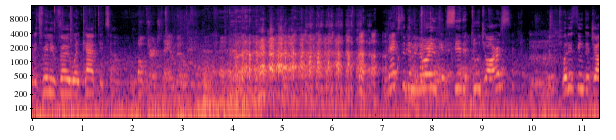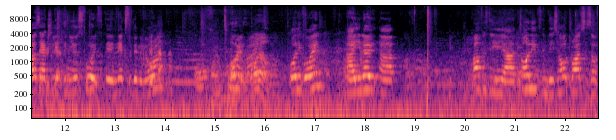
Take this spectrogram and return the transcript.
but it's really very well kept. It's uh, Hope Church Danville. Next to the menorah, you can see the two jars. What do you think the jars actually have been used for? If they're next to the menorah, oil, right? Oil. Olive oil. Uh, you know, uh, obviously uh, the olives in this whole process of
